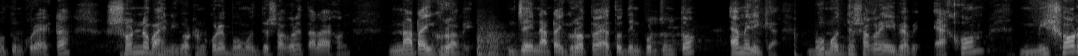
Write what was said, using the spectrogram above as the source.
নতুন করে একটা সৈন্যবাহিনী গঠন করে, ভূমধ্যসাগরে তারা এখন নাটাই ঘুরাবে। যেই নাটাই ঘুরাতো এতদিন পর্যন্ত আমেরিকা। ভূমধ্যসাগরে এইভাবে। এখন মিশর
